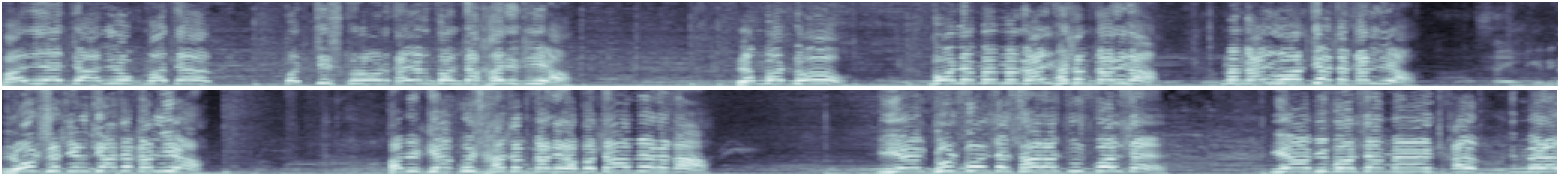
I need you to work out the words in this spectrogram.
بھائی یہ جعلی حکومت ہے پچیس کروڑ کا ایک بندہ خرید لیا۔ نمبر دو بولے میں مہنگائی ختم کرے گا۔ مہنگائی اور زیادہ کر لیا۔ لوڈ شیڈنگ زیادہ کر لیا۔ ابھی کیا کچھ ختم کرے گا بتاؤ میرے کا؟ یہ جھوٹ بولتے سارا جھوٹ بولتے یہ ابھی بولتا میں میرا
